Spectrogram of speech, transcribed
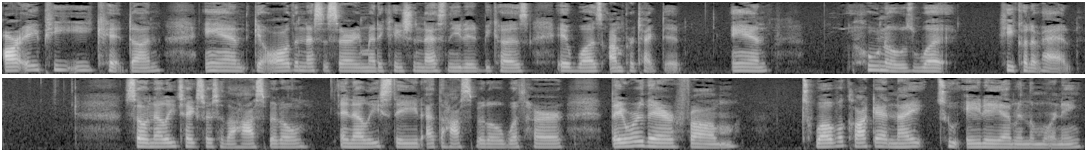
RAPE kit done and get all the necessary medication that's needed because it was unprotected. And who knows what he could have had. So Nellie takes her to the hospital and Nellie stayed at the hospital with her. They were there from 12 o'clock at night to 8 a.m. in the morning.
